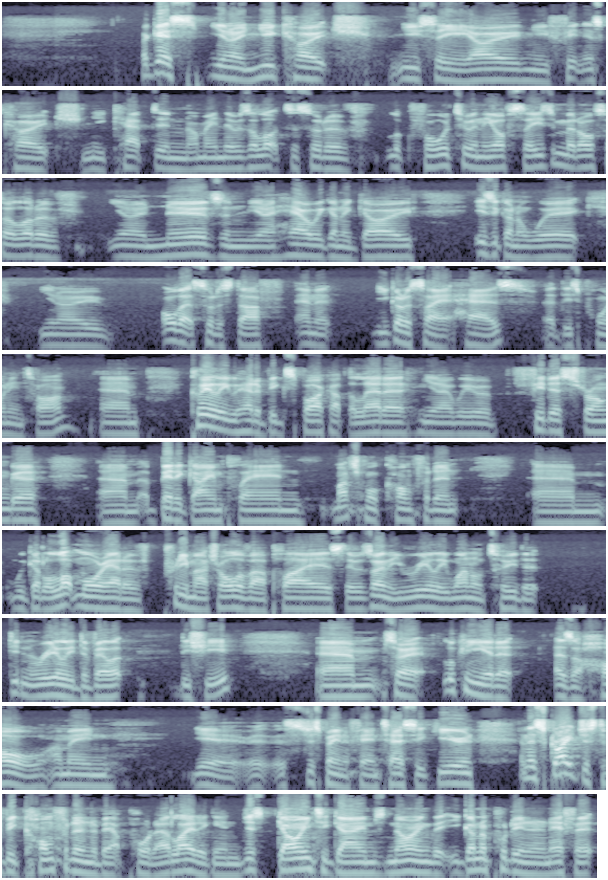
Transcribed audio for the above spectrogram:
I guess you know, new coach, new CEO, new fitness coach, new captain. I mean, there was a lot to sort of look forward to in the off season, but also a lot of you know nerves and you know how are we going to go? Is it going to work? You know, all that sort of stuff. And it, you got to say it has at this point in time. Um, clearly, we had a big spike up the ladder. You know, we were fitter, stronger, um, a better game plan, much more confident. Um, we got a lot more out of pretty much all of our players. There was only really one or two that didn't really develop this year. Um, so looking at it as a whole, I mean, yeah, it's just been a fantastic year, and, and it's great just to be confident about Port Adelaide again. Just going to games, knowing that you're going to put in an effort.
